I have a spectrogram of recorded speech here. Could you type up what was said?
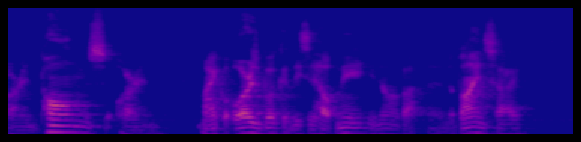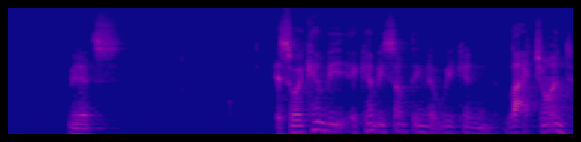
or in poems, or in Michael Oher's book, at least it helped me, you know, about the blind side. I mean, it's, so it can be it can be something that we can latch on to,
